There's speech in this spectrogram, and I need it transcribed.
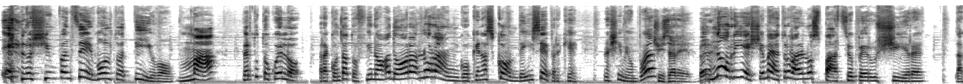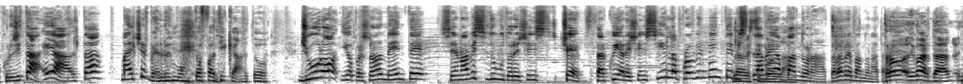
E lo scimpanzé è molto attivo, ma per tutto quello raccontato fino ad ora, l'orango che nasconde in sé perché una scimmia un po' eh, Ci sarebbe. non riesce mai a trovare lo spazio per uscire. La curiosità è alta, ma il cervello è molto affaticato. Giuro, io personalmente, se non avessi dovuto recens- cioè, star qui a recensirla, probabilmente l'avrei mollata. abbandonata. L'avrei abbandonata. Tro- guarda, n-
